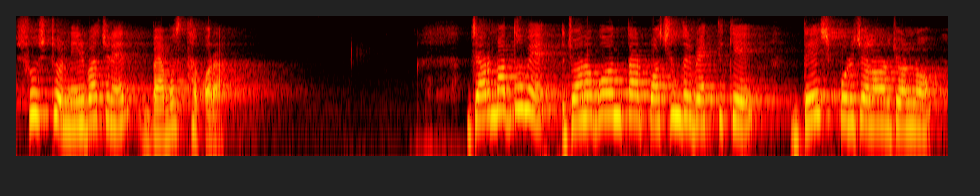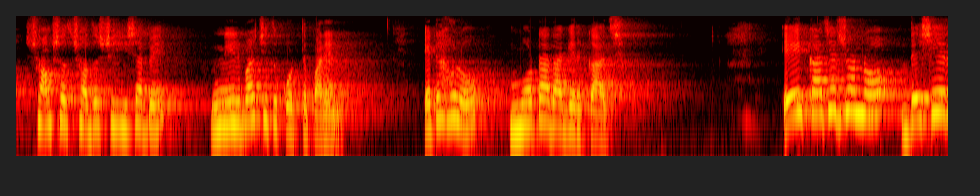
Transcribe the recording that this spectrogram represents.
সুষ্ঠু নির্বাচনের ব্যবস্থা করা। যার মাধ্যমে জনগণ তার পছন্দের ব্যক্তিকে দেশ পরিচালনার জন্য সংসদ সদস্য হিসাবে নির্বাচিত করতে পারেন। এটা হলো মোটা দাগের কাজ। এই কাজের জন্য দেশের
